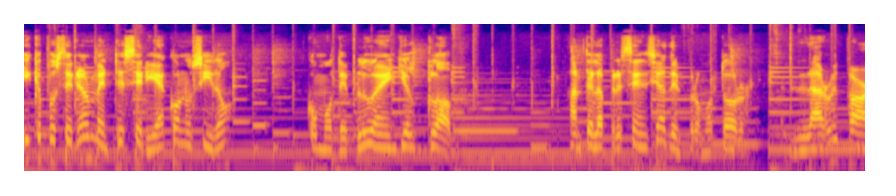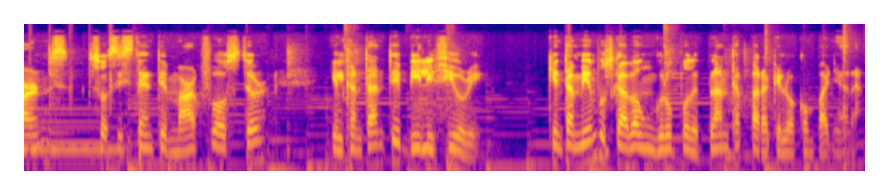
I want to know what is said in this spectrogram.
y que posteriormente sería conocido como The Blue Angel Club, ante la presencia del promotor Larry Parnes, su asistente Mark Foster y el cantante Billy Fury, quien también buscaba un grupo de planta para que lo acompañara.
